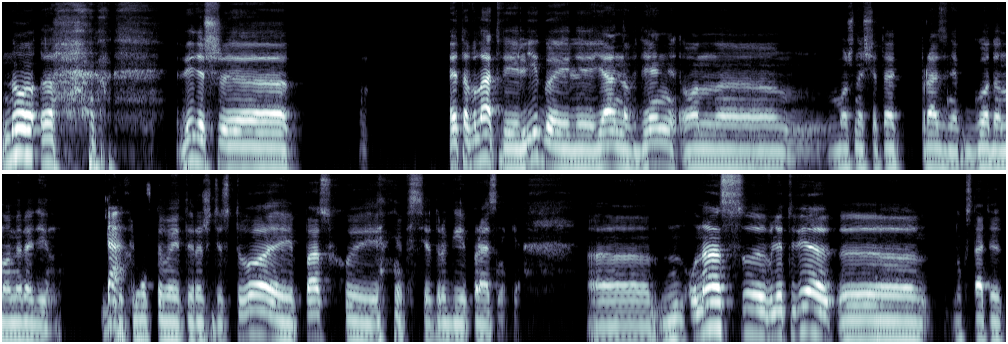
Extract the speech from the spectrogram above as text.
Ну, э, видишь, э, это в Латвии Лига или Янов день, он, э, можно считать, праздник года номер один. Да. Перехлестывает и Рождество, и Пасху, и все другие праздники. Э, у нас в Литве, ну, кстати,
